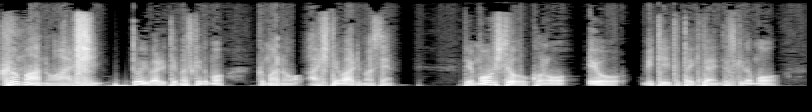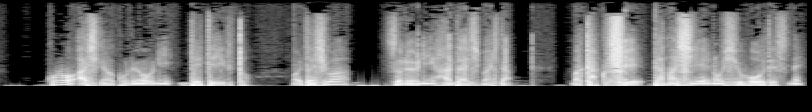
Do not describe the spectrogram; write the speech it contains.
熊の足と言われていますけども、熊の足ではありません。で、もう一度この絵を見ていただきたいんですけども、この足がこのように出ていると、私はそのように判断しました。まあ、隠し絵、騙し絵の手法ですね。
